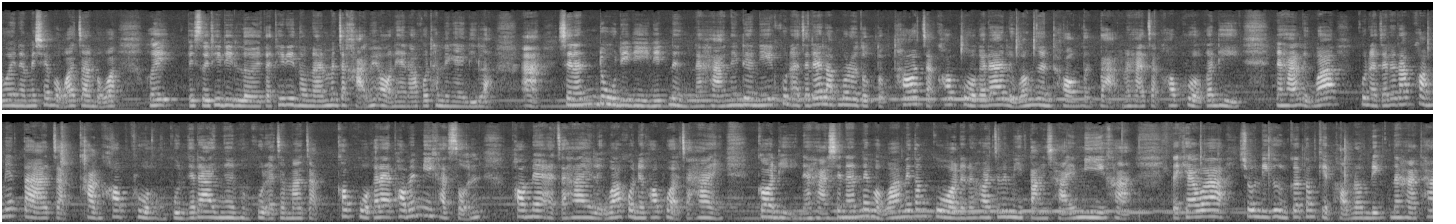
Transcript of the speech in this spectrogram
ด้วยนะไม่ใช่บอกว่าอาจารย์บอกว่าเฮ้ยไปซื้อที่ดินเลย แต่ที่ดินตรงนั้นมันจะขายไม่ออกในอนาคตทำยังไงดีล่ะอะฉะนั้นดูดีๆ นิดหนึ่งนะคะ ในเดือนนี้คุณอาจจะได้รับมรดกตกทอดจากครอบครัวก็ได้ หรือว่าเงินทองต่างๆนะคะ จากครอบครัวก็ดีนะคะ หรือว่าคุณอาจจะได้รับความเมตตาจากทางครอบครัวของคุณก็ได้เงินของคุณอาจจะมาจากครอบครัวก็ได้พอไม่มีขัดสนพ่อแม่อาจจะให้ หรือว่าคนในครอบครัวอาจจะให้ก็ดีนะคะ ฉะนั้นได้บอกว่าไม่ต้องกลัวเลยนะคะจะไม่มีตังใช้มีค่ะ แต่แค่ว่าช่วงนี้คุณก็ต้องเก็บหอมรอมริบนะคะ ถ้า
